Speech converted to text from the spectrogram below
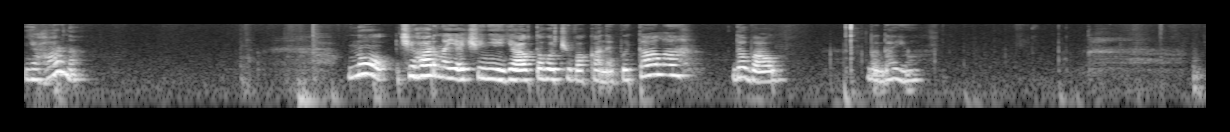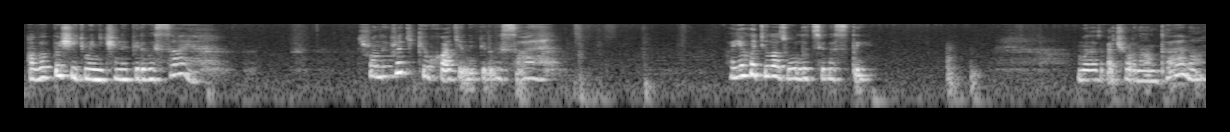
Я гарна? Ну, чи гарна я, чи ні, я того чувака не питала. Добав. Додаю. А ви пишіть мені, чи не підвисає? Що, невже тільки в хаті не підвисає? А я хотіла з вулиці вести. У мене така чорна антена.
